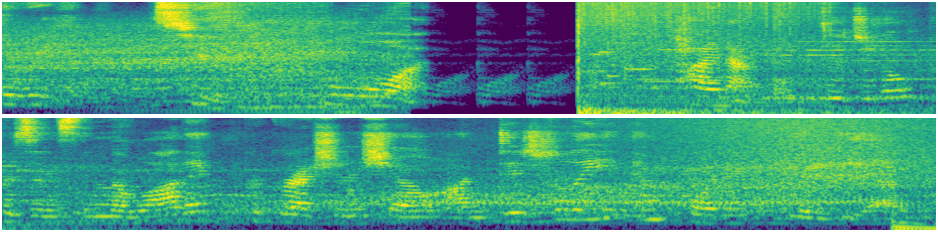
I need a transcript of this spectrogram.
Three, two, one. Pineapple Digital presents the Melodic Progression Show on digitally imported radio.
